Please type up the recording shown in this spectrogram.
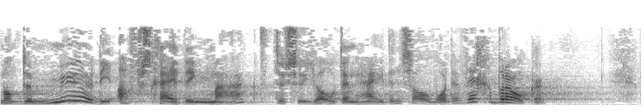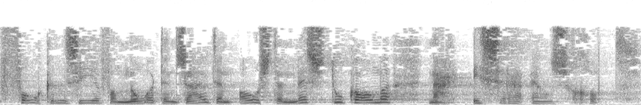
want de muur die afscheiding maakt tussen Jood en Heiden zal worden weggebroken. Volken zie je van noord en zuid en oost en west toekomen naar Israëls God.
